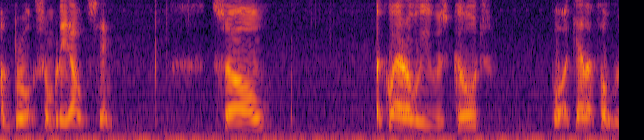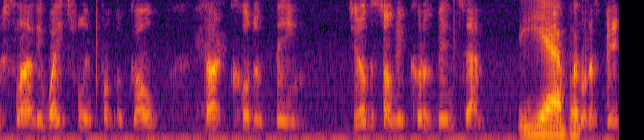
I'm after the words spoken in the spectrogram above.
and brought somebody else in. So Aguero, he was good, but again, I thought we were slightly wasteful in front of goal. That could have been. Do you know the song? It could have been ten. Yeah, but been.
